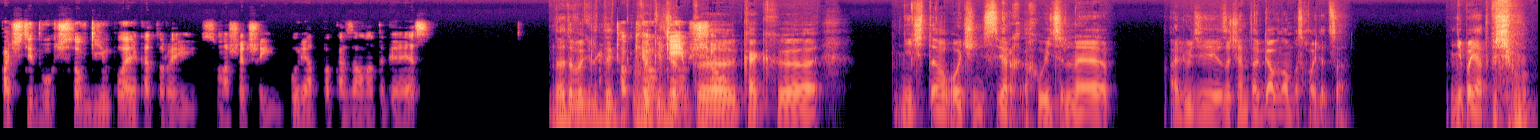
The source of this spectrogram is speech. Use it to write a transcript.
почти двух часов геймплея, который сумасшедший Бурят показал на ТГС? Ну, это выглядит, Tokyo выглядит э, как э, нечто очень сверхохуительное, а люди зачем-то говном исходятся. Непонятно почему,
